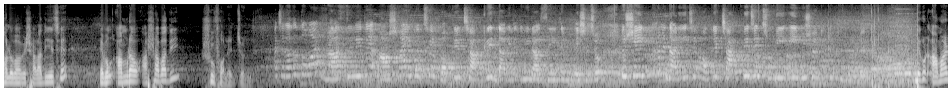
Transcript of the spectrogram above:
ভালোভাবে সাড়া দিয়েছে এবং আমরাও আশাবাদী সুফলের জন্য। আচ্ছা দাদা তোমার রাজনীতিতে আশাই হচ্ছে হকের চাকরির দাবিতে তুমি রাজনীতিতে এসেছ। তো সেইখানে দাঁড়িয়ে যে হকের চাকরি যে চুরি এই বিষয়টা কি কি বলবে? দেখুন আমার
